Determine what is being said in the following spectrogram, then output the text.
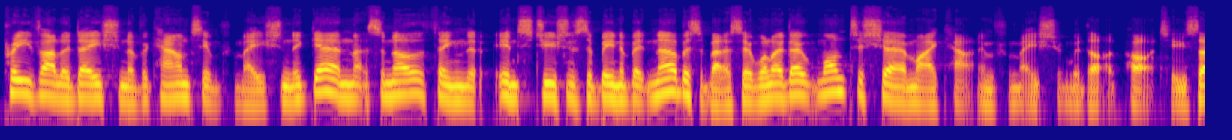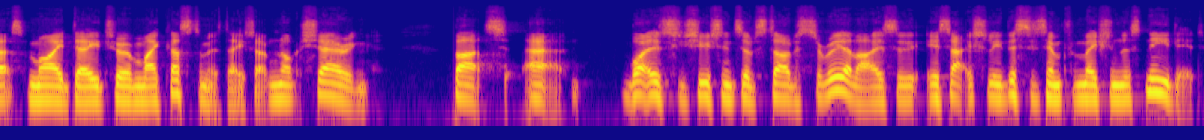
pre-validation of account information, again, that's another thing that institutions have been a bit nervous about. So, well, I don't want to share my account information with other parties. That's my data and my customers' data. I'm not sharing it. But uh, what institutions have started to realize is actually this is information that's needed.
